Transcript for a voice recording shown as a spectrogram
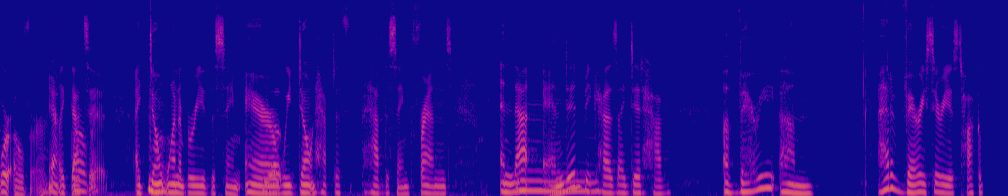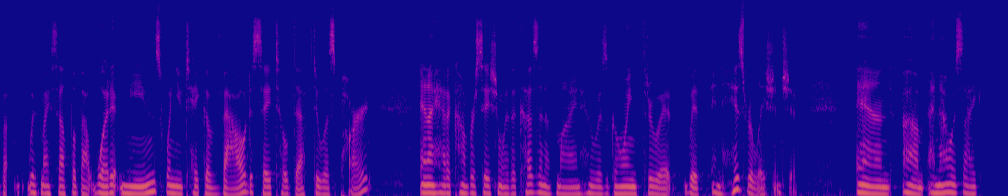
we're over. Yeah, like that's it. I don't want to breathe the same air. Yep. We don't have to f- have the same friends, and that ended Mm. because I did have a very um I had a very serious talk about with myself about what it means when you take a vow to say till death do us part. And I had a conversation with a cousin of mine who was going through it with in his relationship. And um and I was like,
